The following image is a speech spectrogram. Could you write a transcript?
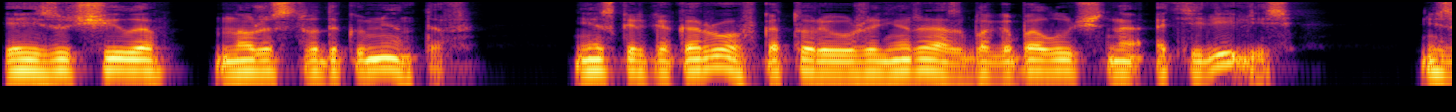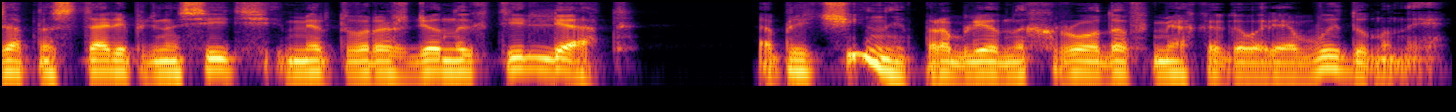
«Я изучила множество документов. Несколько коров, которые уже не раз благополучно отелились, внезапно стали приносить мертворожденных телят, а причины проблемных родов, мягко говоря, выдуманные.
